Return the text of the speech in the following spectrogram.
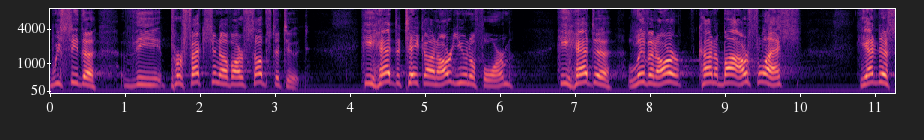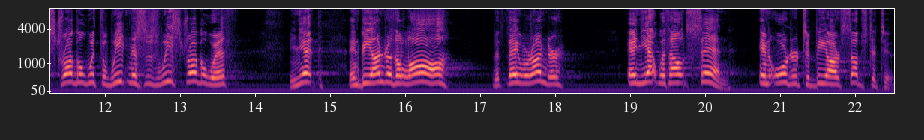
we see the, the perfection of our substitute. He had to take on our uniform, he had to live in our kind of by our flesh. He had to struggle with the weaknesses we struggle with, and yet, and be under the law that they were under, and yet without sin in order to be our substitute.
